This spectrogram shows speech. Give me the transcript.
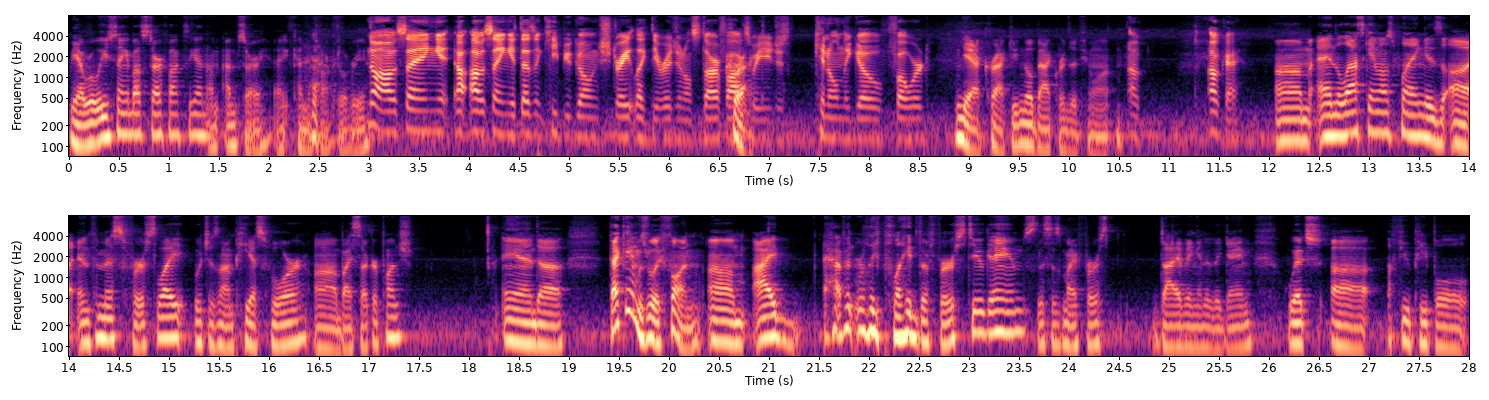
yeah. What were you saying about Star Fox again? I'm, I'm sorry, I kind of talked over you. No, I was saying it. I I was saying it doesn't keep you going straight like the original Star Fox, Correct. where you just can only go forward. Yeah, correct. You can go backwards if you want. Okay. Um, and the last game I was playing is uh, Infamous First Light, which is on PS4 uh, by Sucker Punch, and uh, that game was really fun. Um, I haven't really played the first two games. This is my first diving into the game, which uh, a few people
